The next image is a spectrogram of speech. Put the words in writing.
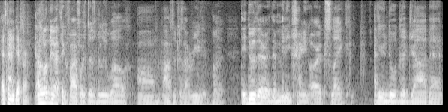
that's gonna be different. That's one thing I think Fire Force does really well. Um, obviously because I read it, but they do their their mini training arcs. Like I think they do a good job at.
